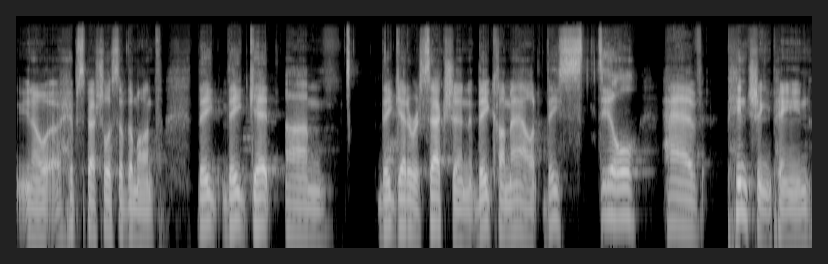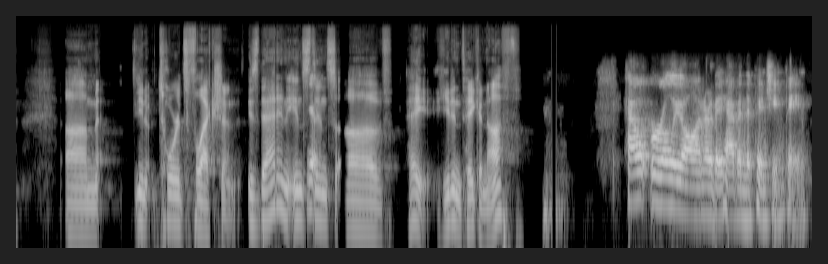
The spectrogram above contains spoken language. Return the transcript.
you know a hip specialist of the month. They they get um they get a resection they come out they still have pinching pain um, you know towards flexion. Is that an instance of hey he didn't take enough? How early on are they having the pinching pain?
